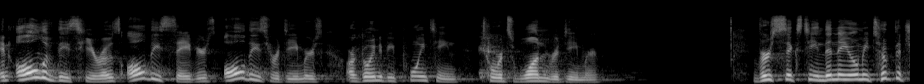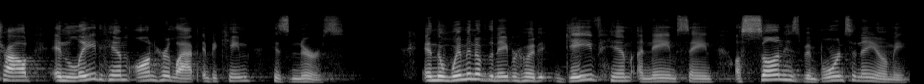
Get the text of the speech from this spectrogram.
And all of these heroes, all these saviors, all these redeemers are going to be pointing towards one redeemer. Verse 16 Then Naomi took the child and laid him on her lap and became his nurse. And the women of the neighborhood gave him a name, saying, A son has been born to Naomi.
